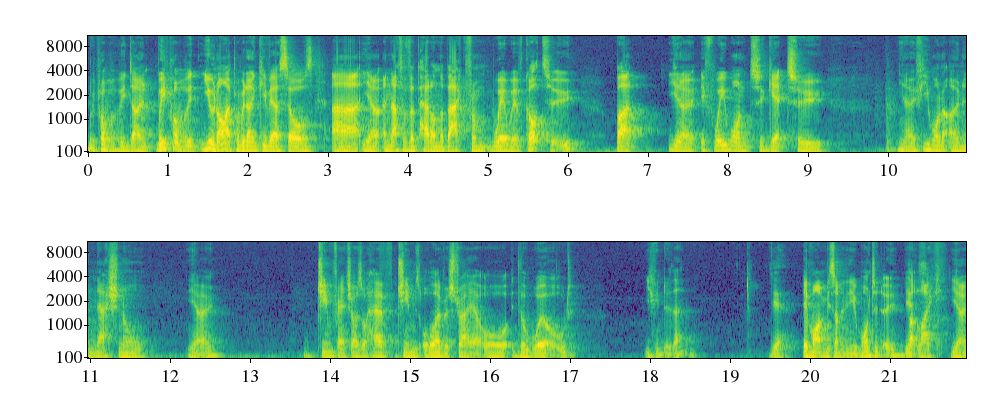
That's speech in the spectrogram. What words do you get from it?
we probably don't. We probably, you and I probably don't give ourselves, uh, you know, enough of a pat on the back from where we've got to. But you know, if we want to get to, you know, if you want to own a national, you know, gym franchise or have gyms all over Australia or the world, you can do that. Yeah. It might be something that you want to do, but like you know,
